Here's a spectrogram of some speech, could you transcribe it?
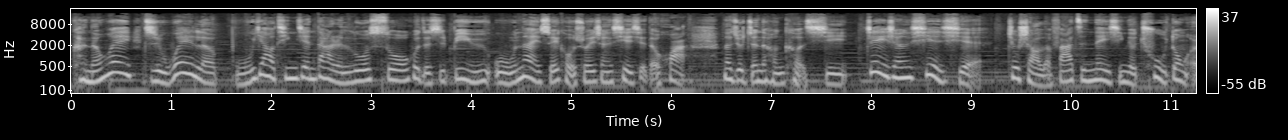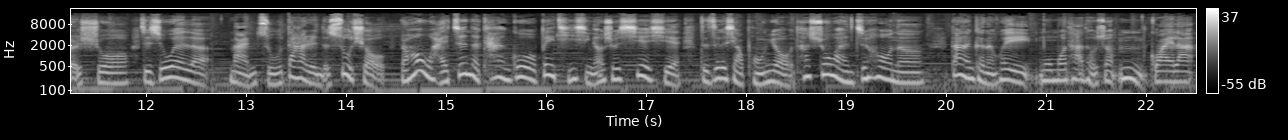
可能会只为了不要听见大人啰嗦，或者是逼于无奈随口说一声谢谢的话，那就真的很可惜。这一声谢谢。就少了发自内心的触动而说，只是为了满足大人的诉求。然后我还真的看过被提醒要说谢谢的这个小朋友，他说完之后呢，大人可能会摸摸他头说：“嗯，乖啦。”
